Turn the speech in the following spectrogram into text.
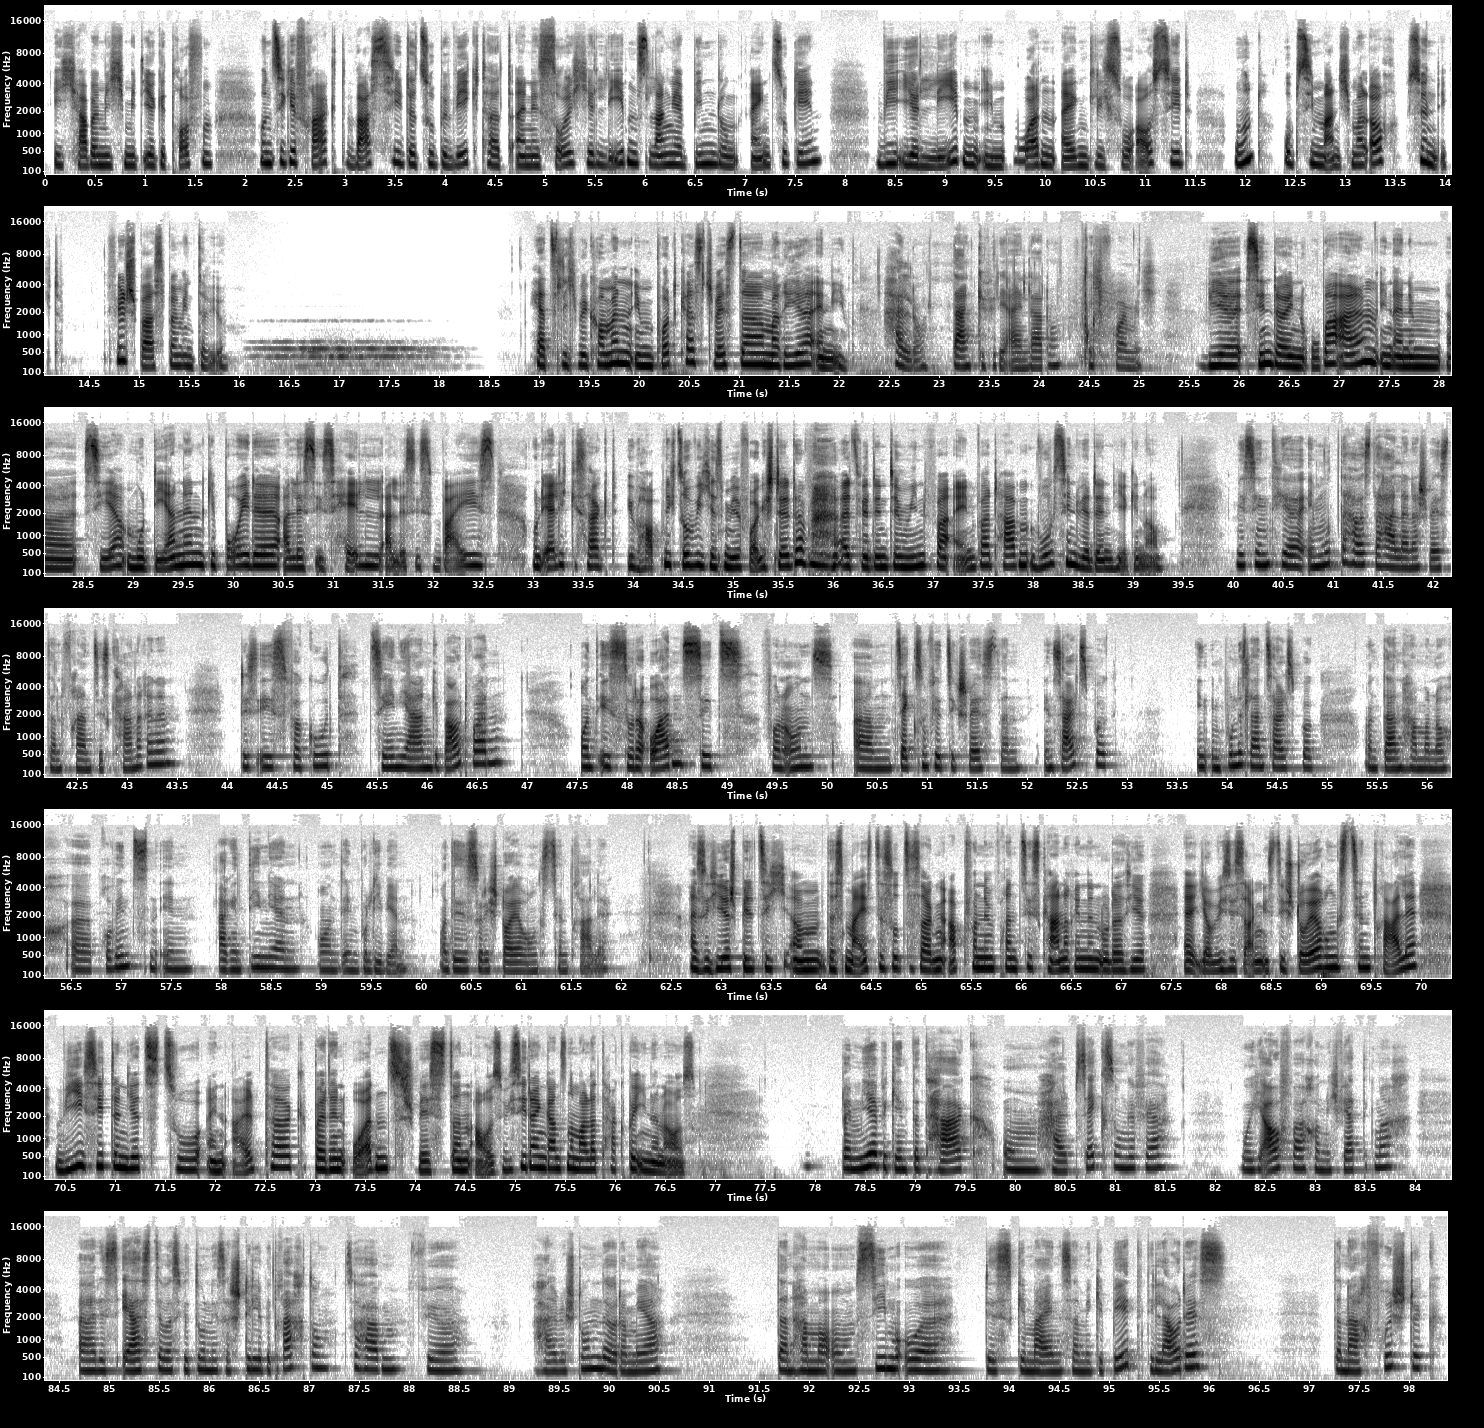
Ich habe mich mit ihr getroffen und sie gefragt, was sie dazu bewegt hat, eine solche lebenslange Bindung einzugehen, wie ihr Leben im Orden eigentlich so aussieht und ob sie manchmal auch sündigt. Viel Spaß beim Interview. Herzlich willkommen im Podcast Schwester Maria Enni. Hallo, danke für die Einladung. Ich freue mich. Wir sind da in Oberalm in einem äh, sehr modernen Gebäude. Alles ist hell, alles ist weiß und ehrlich gesagt überhaupt nicht so, wie ich es mir vorgestellt habe, als wir den Termin vereinbart haben. Wo sind wir denn hier genau? Wir sind hier im Mutterhaus der Halleiner Schwestern Franziskanerinnen. Das ist vor gut zehn Jahren gebaut worden und ist so der Ordenssitz von uns, ähm, 46 Schwestern in Salzburg, in, im Bundesland Salzburg. Und dann haben wir noch äh, Provinzen in Argentinien und in Bolivien. Und das ist so die Steuerungszentrale. Also hier spielt sich ähm, das meiste sozusagen ab von den Franziskanerinnen oder hier, äh, ja, wie Sie sagen, ist die Steuerungszentrale. Wie sieht denn jetzt so ein Alltag bei den Ordensschwestern aus? Wie sieht ein ganz normaler Tag bei Ihnen aus? Bei mir beginnt der Tag um halb sechs ungefähr, wo ich aufwache und mich fertig mache. Äh, das Erste, was wir tun, ist eine stille Betrachtung zu haben für eine halbe Stunde oder mehr. Dann haben wir um 7 Uhr das gemeinsame Gebet, die Laudes. Danach Frühstück.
